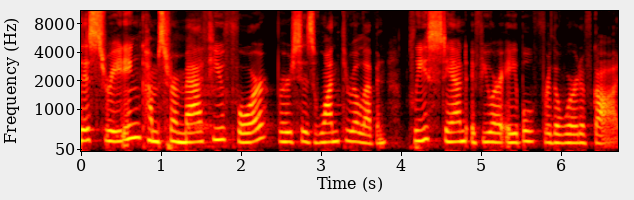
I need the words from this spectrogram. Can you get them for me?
This reading comes from Matthew 4, verses 1 through 11. Please stand if you are able for the word of God.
